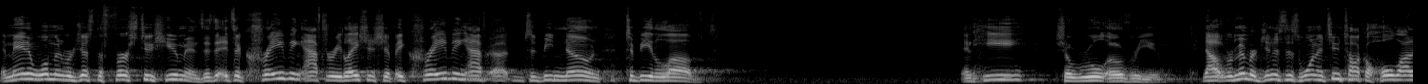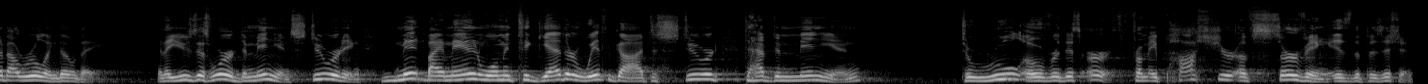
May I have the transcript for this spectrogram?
and man and woman were just the first two humans. It's a craving after relationship, a craving after, uh, to be known, to be loved. And he shall rule over you. Now, remember, Genesis 1 and 2 talk a whole lot about ruling, don't they? And they use this word, dominion, stewarding, meant by a man and woman together with God to steward, to have dominion to rule over this earth. From a posture of serving is the position.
